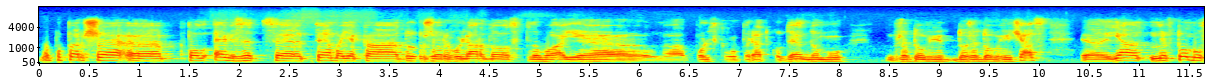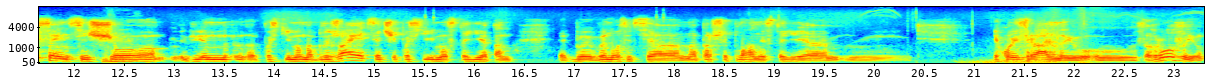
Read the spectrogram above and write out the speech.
Ну, по-перше, е, це тема, яка дуже регулярно спливає на польському порядку денному вже довгий, дуже довгий час. Е, Я не в тому сенсі, що він постійно наближається чи постійно стає там, якби виноситься на перший план і стає якоюсь реальною загрозою.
